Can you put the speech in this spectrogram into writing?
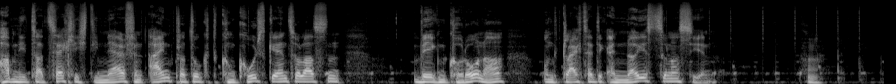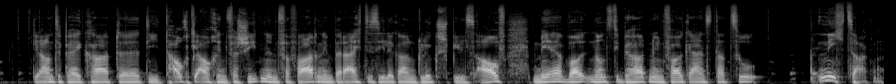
haben die tatsächlich die Nerven, ein Produkt Konkurs gehen zu lassen, wegen Corona und gleichzeitig ein neues zu lancieren. Die Antipay-Karte, die taucht ja auch in verschiedenen Verfahren im Bereich des illegalen Glücksspiels auf. Mehr wollten uns die Behörden in Folge 1 dazu nicht sagen.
